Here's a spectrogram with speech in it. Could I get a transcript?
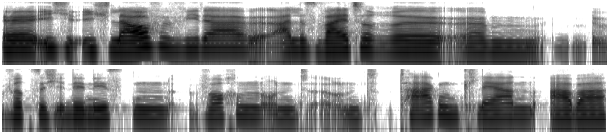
Äh, ich, ich laufe wieder. Alles Weitere ähm, wird sich in den nächsten Wochen und, und Tagen klären. Aber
